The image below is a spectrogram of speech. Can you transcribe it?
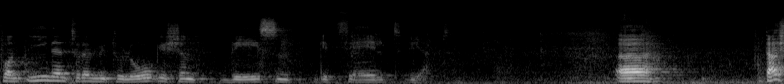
von ihnen zu den mythologischen Wesen gezählt wird. Äh, das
